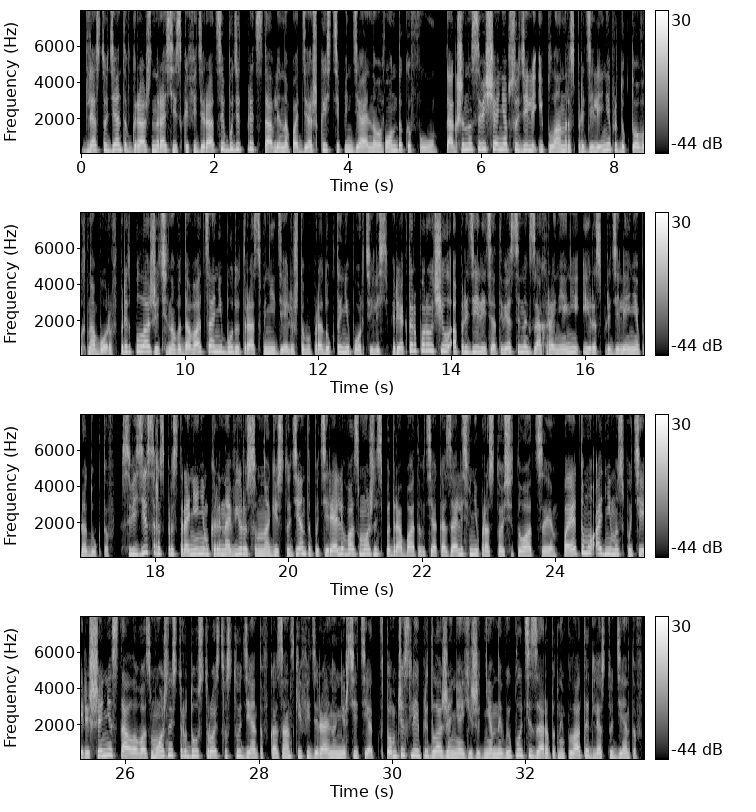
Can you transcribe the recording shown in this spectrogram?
Для студентов граждан Российской Федерации будет представлена поддержка из стипендиального фонда КФУ. Также на совещании обсудили и план распределения продуктовых наборов. Предположительно, выдаваться они будут раз в неделю, чтобы продукты не портились. Ректор поручил определить ответственных за хранение и распределение продуктов. В связи с распространением коронавируса многие студенты потеряли возможность подрабатывать и оказались в непростой ситуации. Поэтому одним из путей решения стала возможность трудоустройства студентов в Казанский федеральный университет. В том числе и предложение о ежедневной выплате заработной платы для студентов.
